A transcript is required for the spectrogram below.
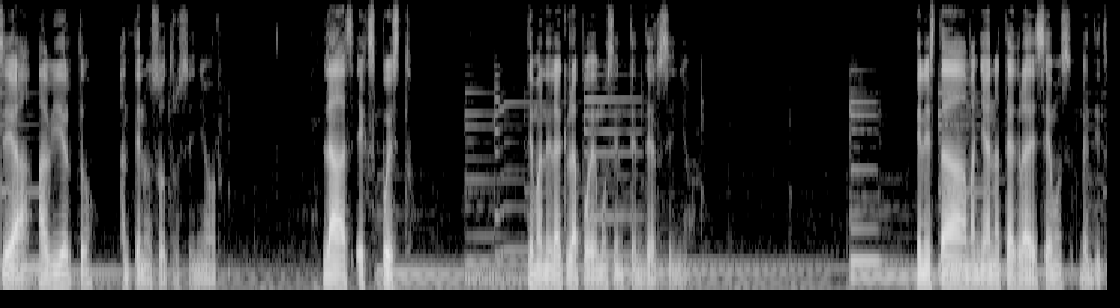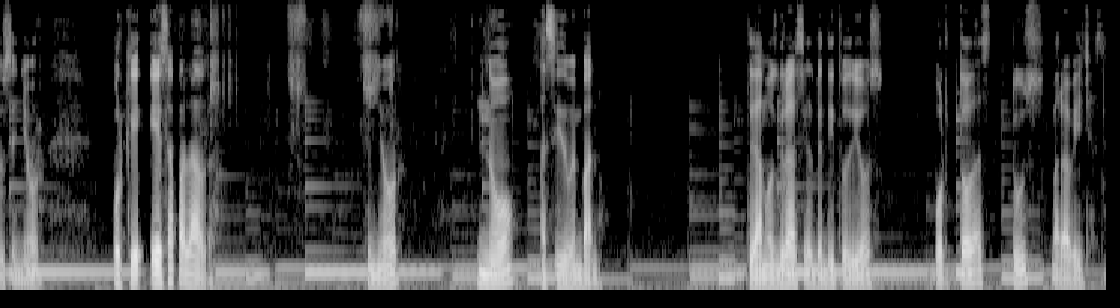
se ha abierto ante nosotros, Señor. La has expuesto de manera que la podemos entender, Señor. En esta mañana te agradecemos, bendito Señor, porque esa palabra, Señor, no ha sido en vano. Te damos gracias, bendito Dios, por todas tus maravillas,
